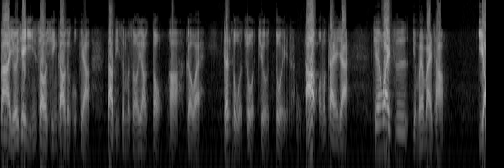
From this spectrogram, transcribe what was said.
那有一些营收新高的股票，到底什么时候要动啊？各位跟着我做就对了。好，我们看一下，今天外资有没有卖超？有，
